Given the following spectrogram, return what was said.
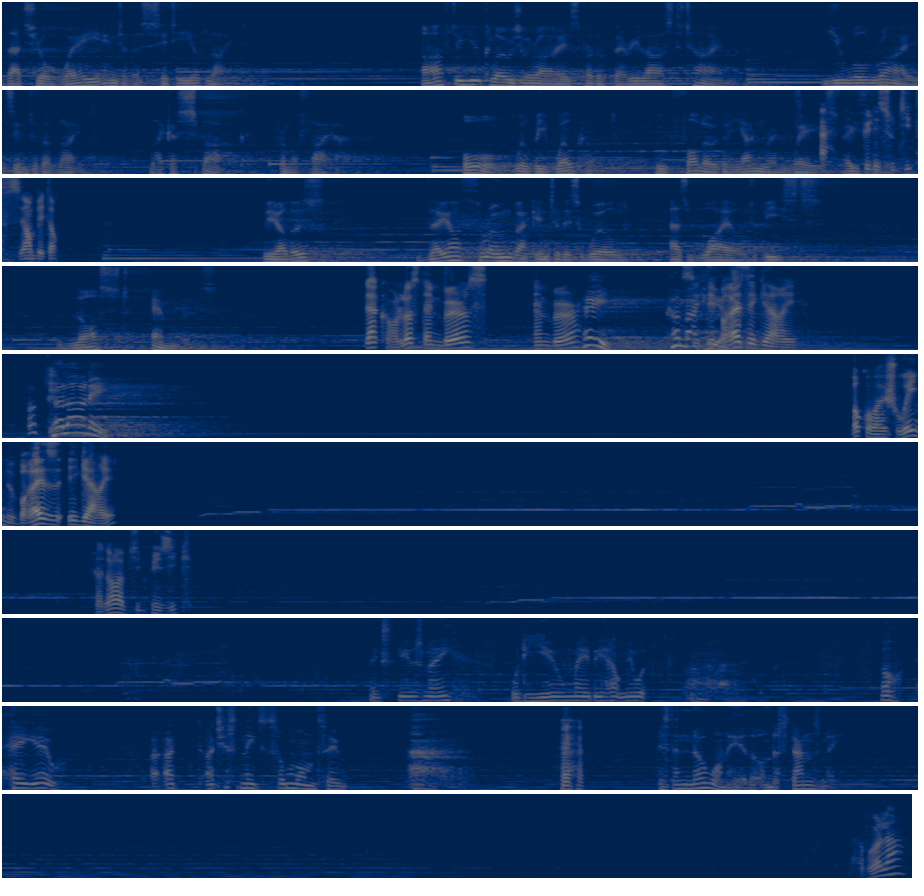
That's your way into the city of light. After you close your eyes for the very last time, you will rise into the light like a spark from a fire. All will be welcomed who follow the Yanren ways Ah, faithfully. les sous-titres, c'est embêtant. The others, they are thrown back into this world as wild beasts. Lost embers. D'accord, Lost Embers. Ember, Hey, come back here. braises égarées. Ok. Kalani! Donc on va jouer une braise égarée. J'adore la petite musique. Excuse me, would you maybe help me with? Oh, hey you. I, I, I just need someone to. Is there no one here that understands me? Bah voilà.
